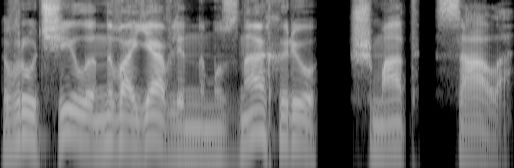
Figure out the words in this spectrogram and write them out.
вручила новоявленному знахарю шмат сала.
